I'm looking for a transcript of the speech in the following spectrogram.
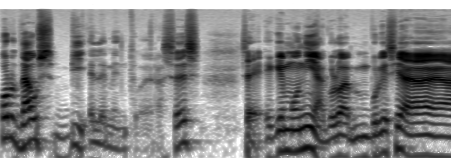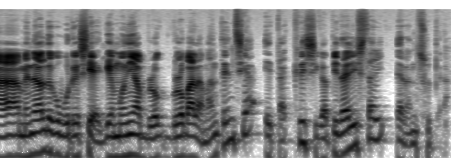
Hor dauz bi elementu eraz, ez? Ze, hegemonia, glo- burgesia, mendebaldeko burgesia, hegemonia globala mantentzia eta krisi kapitalistari erantzutea.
